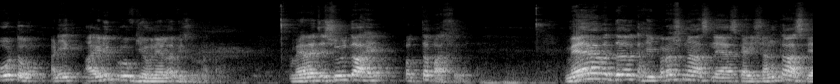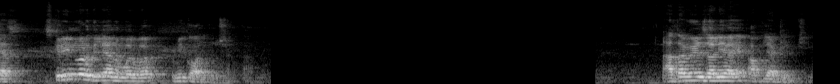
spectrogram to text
फोटो आणि एक आय डी प्रूफ घेऊन यायला विसरू नका. मेळ्याचे शुल्क आहे फक्त पाचशे रुपये. मेळाव्याबद्दल काही प्रश्न असल्यास काही शंका असल्यास स्क्रीनवर दिलेल्या नंबरवर तुम्ही कॉल करू शकता. आता वेळ झाली आहे आपल्या टीमची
